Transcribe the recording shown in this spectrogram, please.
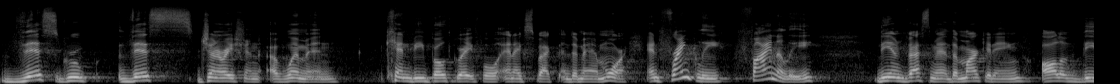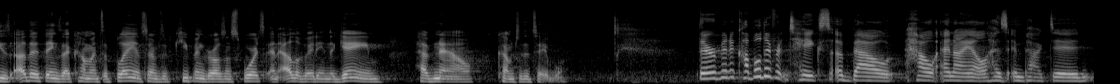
this group, this generation of women can be both grateful and expect and demand more. And frankly, finally, the investment, the marketing, all of these other things that come into play in terms of keeping girls in sports and elevating the game have now come to the table. There have been a couple different takes about how NIL has impacted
